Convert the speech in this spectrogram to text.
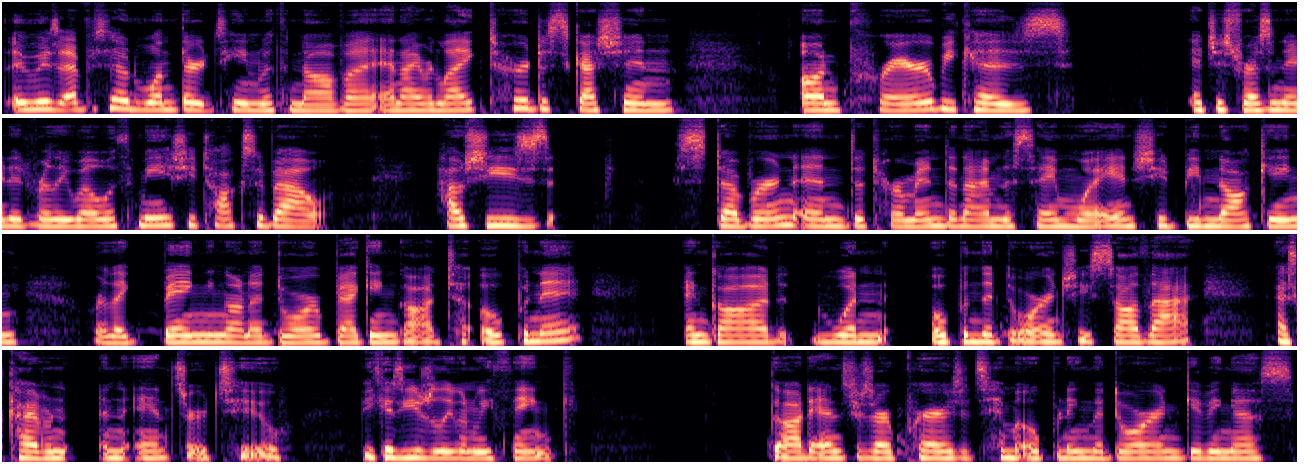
it was episode 113 with Nava, and I liked her discussion on prayer because it just resonated really well with me. She talks about how she's stubborn and determined, and I'm the same way. And she'd be knocking or like banging on a door, begging God to open it, and God wouldn't open the door. And she saw that as kind of an, an answer too, because usually when we think God answers our prayers, it's Him opening the door and giving us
